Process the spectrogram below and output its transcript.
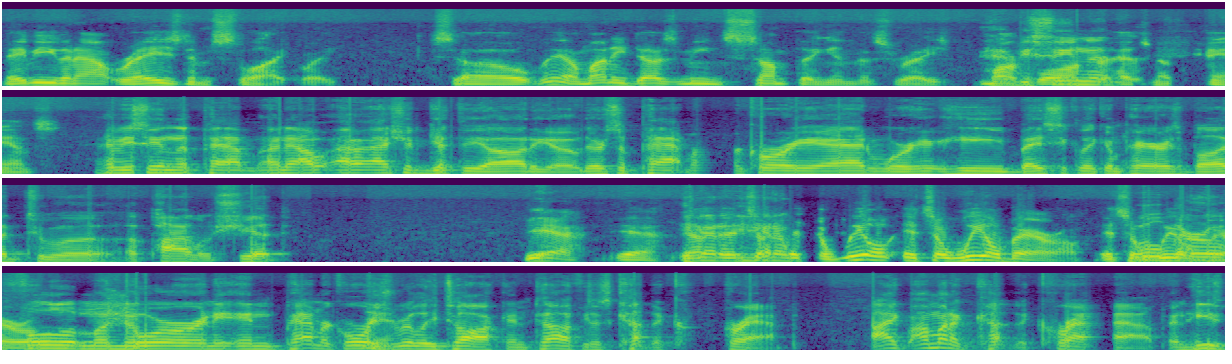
maybe even outraised him slightly. So you know, money does mean something in this race. Mark Walker the- has no chance. Have you seen the Pat? Now I, I should get the audio. There's a Pat McCrory ad where he basically compares Budd to a, a pile of shit. Yeah, yeah. You gotta- it's, you a, gotta- it's a wheel. It's a wheelbarrow. It's a wheelbarrow, wheelbarrow, full of manure, and, and Pat McCrory's Yeah. really talking tough. He just cut the crap. I, I'm going to cut the crap, and he's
